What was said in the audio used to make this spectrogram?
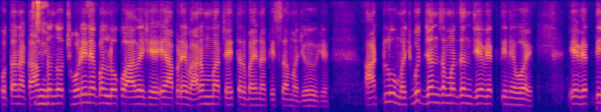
પોતાના કામ ધંધો છોડીને પણ લોકો આવે છે એ આપણે વારંવાર ચૈતરભાઈના કિસ્સામાં જોયું છે. આટલું મજબૂત જન સમર્થન જે વ્યક્તિને હોય, એ વ્યક્તિ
